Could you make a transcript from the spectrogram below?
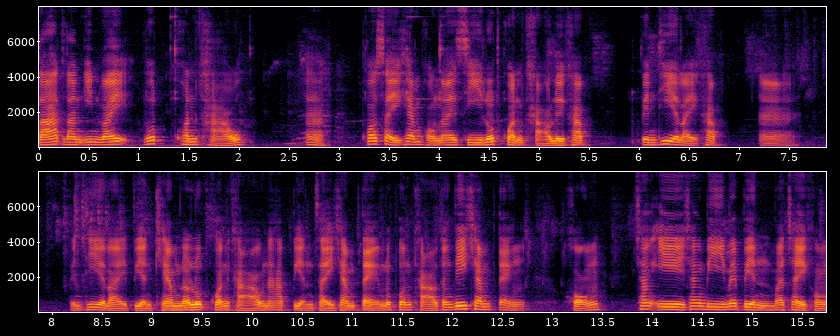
ตาร์ทรันอินไว้ลดควันขาวอ่าพอใส่แคมของนายซีลดควันขาวเลยครับ เป็นที่อะไรครับอ่าเป็นที่อะไรเปลี่ยนแคมแล้วลดควันขาวนะครับ เปลี่ยนใส่แคมแต่งลดควันขาวทั้งที่แคมแต่งของ ช่าง A ช่าง B ไม่เป็นมาใช้ของ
